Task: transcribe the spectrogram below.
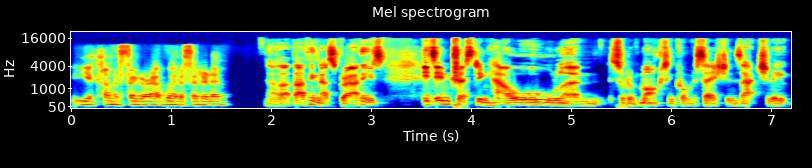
you kind of figure out where to fit it in. No, I think that's great. I think it's it's interesting how all um, sort of marketing conversations actually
